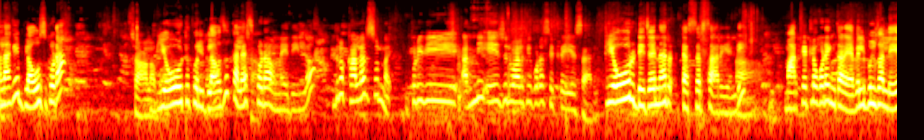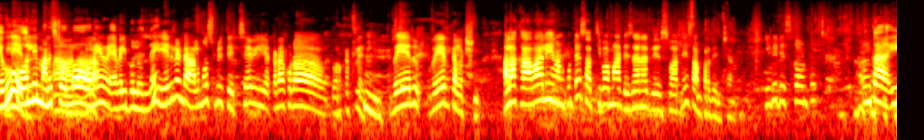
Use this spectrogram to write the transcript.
అలాగే బ్లౌజ్ కూడా చాలా బ్యూటిఫుల్ బ్లౌజ్ కలర్స్ కూడా ఉన్నాయి దీనిలో. ఇందులో కలర్స్ ఉన్నాయి. ఇప్పుడు ఇది అన్ని ఏజ్ల వాళ్ళకి కూడా సెట్ అయ్యే సారీ ప్యూర్ డిజైనర్ టస్సర్ సారీ అండి. మార్కెట్లో కూడా ఇంకా అవైలబుల్గా లేవు. ఓన్లీ మన స్టోర్లోనే అవైలబుల్ ఉంది. ఏదిలేండి ఆల్మోస్ట్ మీరు తెచ్చేవి ఎక్కడా కూడా దొరకట్లేదు. రేర్ రేర్ కలెక్షన్ అలా కావాలి అని అనుకుంటే సత్యభామ డిజైనర్ వ్యూస్ వారిని సంప్రదించండి. ఇది డిస్కౌంట్ ఇంకా ఈ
